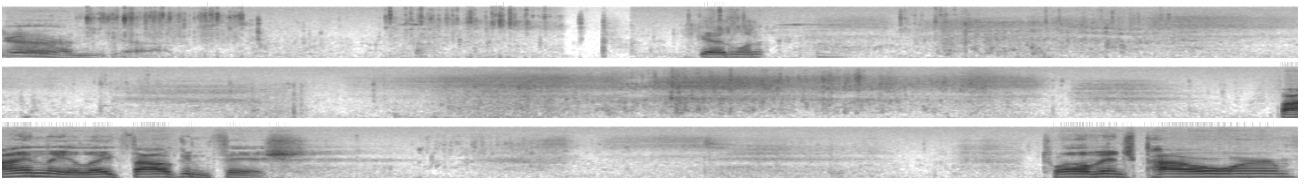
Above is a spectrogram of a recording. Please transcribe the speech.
Good. Good one. Finally, a Lake Falcon fish. 12 inch power worm.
